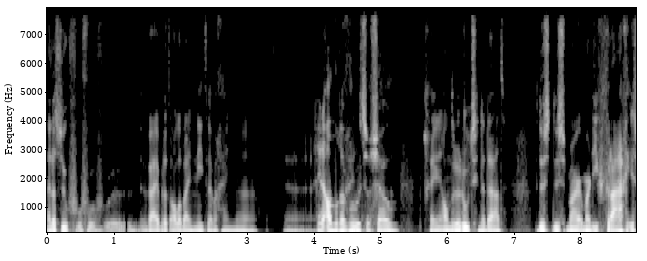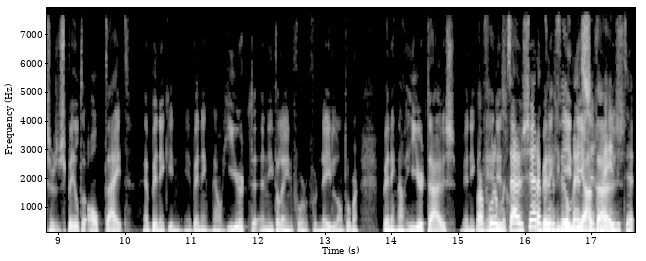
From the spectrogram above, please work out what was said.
en dat is natuurlijk, voor, voor- voor- wij hebben dat allebei niet, we hebben geen... eh, eh, Geen andere Geen- roots of zo? geen andere roots inderdaad. Dus, dus, maar, maar die vraag is er, speelt er altijd. Hè, ben, ik in, ben ik nou hier, te- en niet alleen voor, voor Nederland hoor, maar ben ik nou hier thuis? Ben ik Waar voel ik me thuis? Ja, daar kunnen veel mensen zich mee thuis?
